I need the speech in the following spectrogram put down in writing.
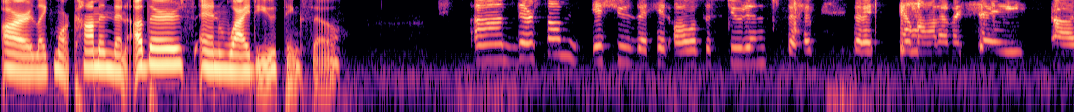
are like more common than others, and why do you think so? Um, there are some issues that hit all of the students that have, that I see a lot of. I say uh,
